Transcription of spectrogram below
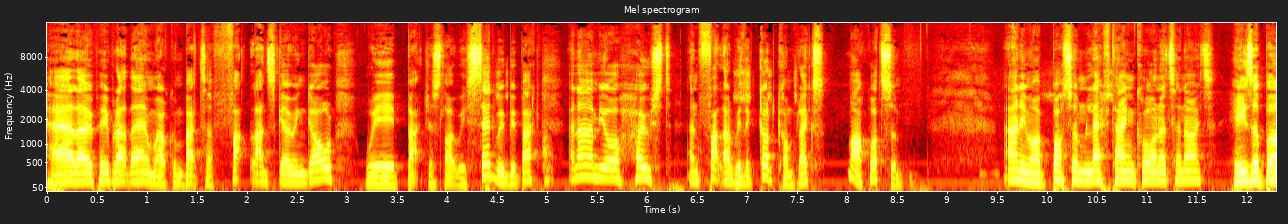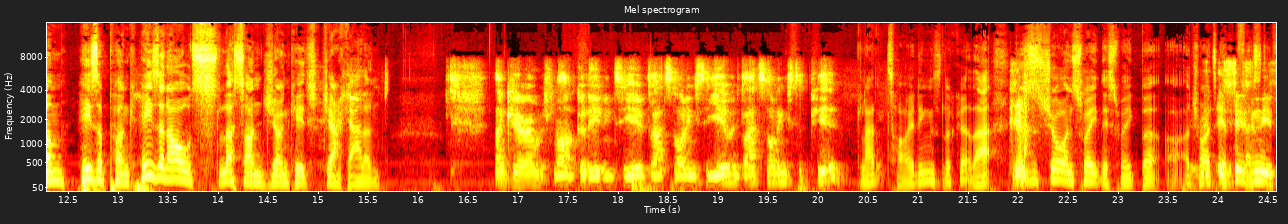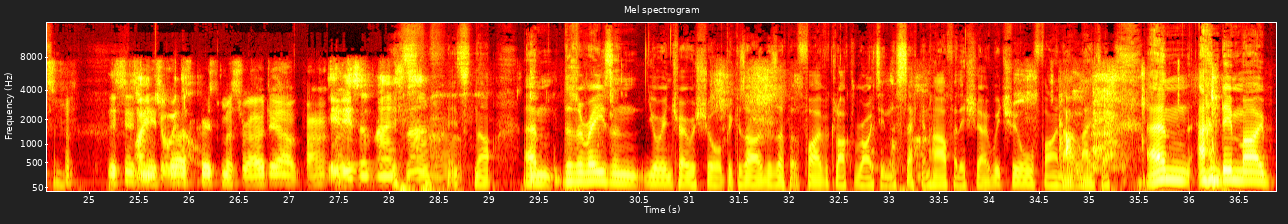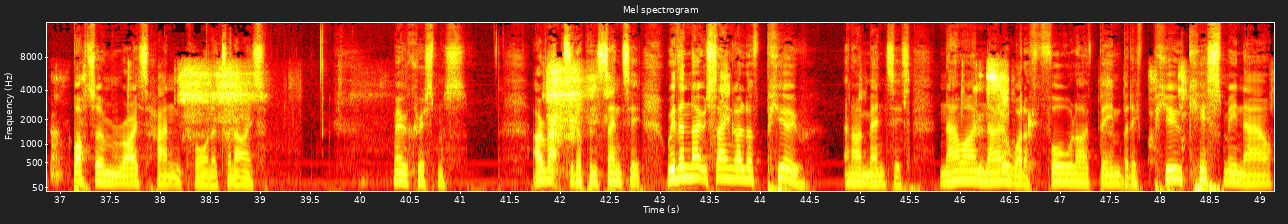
Hello, people out there, and welcome back to Fat Lads Going Goal. We're back just like we said we'd be back, and I'm your host and fat lad with a god complex, Mark Watson. And in my bottom left hand corner tonight, he's a bum, he's a punk, he's an old slut on junkets, Jack Allen. Thank you very much, Mark. Good evening to you. Glad tidings to you, and glad tidings to Pew. Glad tidings, look at that. This is short and sweet this week, but I tried to get This it isn't his, festive and- this isn't his first that. Christmas rodeo, apparently. It isn't, mate. No. It's not. Um, there's a reason your intro was short because I was up at five o'clock writing the second half of this show, which you'll find out later. Um, and in my bottom right hand corner tonight, Merry Christmas. I wrapped it up and sent it with a note saying I love Pew, and I meant it. Now I know what a fool I've been, but if Pew kissed me now,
